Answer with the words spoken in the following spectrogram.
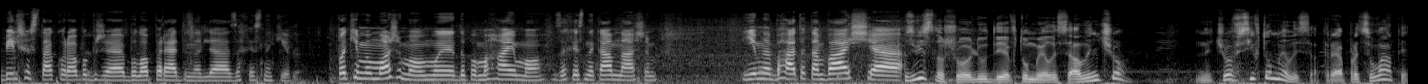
Більше ста коробок вже було передано для захисників. Поки ми можемо, ми допомагаємо захисникам нашим. Їм набагато там важче. Звісно, що люди втомилися, але нічого. Нічого, всі втомилися. Треба працювати.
